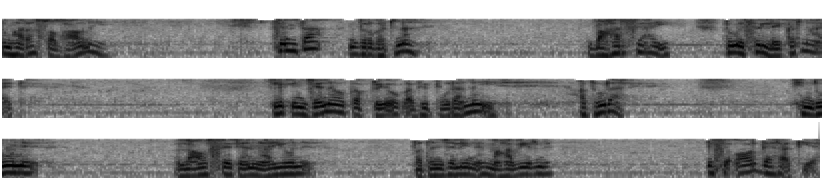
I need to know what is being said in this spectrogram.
तुम्हारा स्वभाव नहीं। चिंता दुर्घटना है। बाहर से आई, तुम इसे लेकर ना आए थे। लेकिन जैनव का प्रयोग अभी पूरा नहीं है, अधूरा है। हिंदुओं ने लाओसे के अनुयायियों ने, पतंजलि ने, महावीर ने इसे और गहरा किया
